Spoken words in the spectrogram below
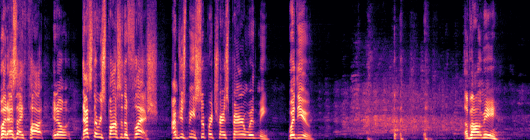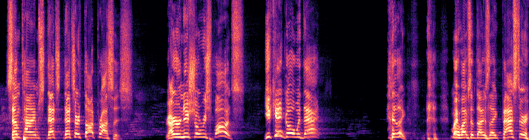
But as I thought, you know, that's the response of the flesh. I'm just being super transparent with me, with you. About me. Sometimes that's that's our thought process. Our initial response. You can't go with that. like my wife sometimes like, Pastor,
